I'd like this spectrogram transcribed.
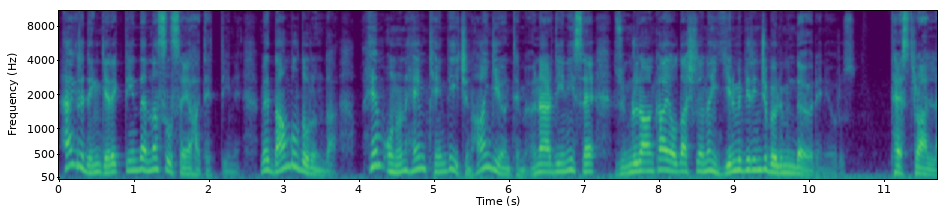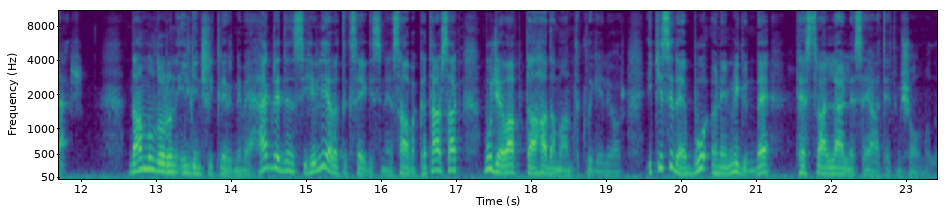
Hagrid'in gerektiğinde nasıl seyahat ettiğini ve Dumbledore'un da hem onun hem kendi için hangi yöntemi önerdiğini ise Zümrüt Anka yoldaşlığının 21. bölümünde öğreniyoruz. Testraller. Dumbledore'un ilginçliklerini ve Hagrid'in sihirli yaratık sevgisini hesaba katarsak bu cevap daha da mantıklı geliyor. İkisi de bu önemli günde testrallerle seyahat etmiş olmalı.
